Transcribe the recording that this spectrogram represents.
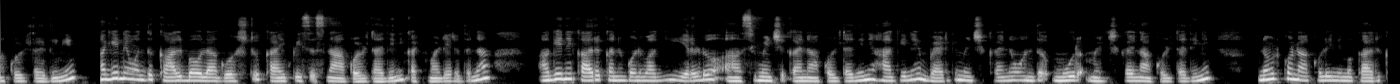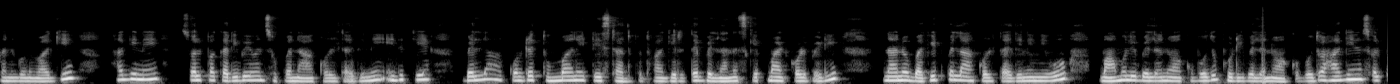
ಹಾಕೊಳ್ತಾ ಇದ್ದೀನಿ. ಹಾಗೆಯೇ ಒಂದು ಕಾಲ್ ಬೌಲ್ ಆಗುವಷ್ಟು ಕಾಯಿ ಪೀಸಸ್ನ ಹಾಕೊಳ್ತಾ ಇದ್ದೀನಿ ಕಟ್ ಮಾಡಿರೋದನ್ನ. ಹಾಗೆಯೇ ಖಾರಕ್ಕೆ ಅನುಗುಣವಾಗಿ ಎರಡು ಹಸಿಮೆಣ್ಸಿಕಾಯಿನ ಹಾಕೊಳ್ತಾ ಇದ್ದೀನಿ. ಹಾಗೆಯೇ ಬ್ಯಾಡಗಿ ಮೆಣಸಿಕಾಯಿನ ಒಂದು ಮೂರು ಮೆಣಸಿಕಾಯಿನ ಹಾಕೊಳ್ತಾ ಇದ್ದೀನಿ. ನೋಡ್ಕೊಂಡು ಹಾಕೊಳ್ಳಿ ನಿಮ್ಮ ಖಾರಕ್ಕೆ ಅನುಗುಣವಾಗಿ. ಹಾಗೆಯೇ ಸ್ವಲ್ಪ ಕರಿಬೇವಿನ ಸೊಪ್ಪನ್ನು ಹಾಕೊಳ್ತಾ ಇದ್ದೀನಿ. ಇದಕ್ಕೆ ಬೆಲ್ಲ ಹಾಕೊಂಡ್ರೆ ತುಂಬಾನೇ ಟೇಸ್ಟ್ ಅದ್ಭುತವಾಗಿರುತ್ತೆ. ಬೆಲ್ಲನ ಸ್ಕಿಪ್ ಮಾಡ್ಕೊಳ್ಬೇಡಿ. ನಾನು ಬಕೆಟ್ ಬೆಲ್ಲ ಹಾಕೊಳ್ತಾ ಇದ್ದೀನಿ. ನೀವು ಮಾಮೂಲಿ ಬೆಲ್ಲನೂ ಹಾಕೋಬಹುದು ಪುಡಿ ಬೆಲ್ಲನೂ ಹಾಕೋಬಹುದು ಹಾಗೇನೆ ಸ್ವಲ್ಪ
